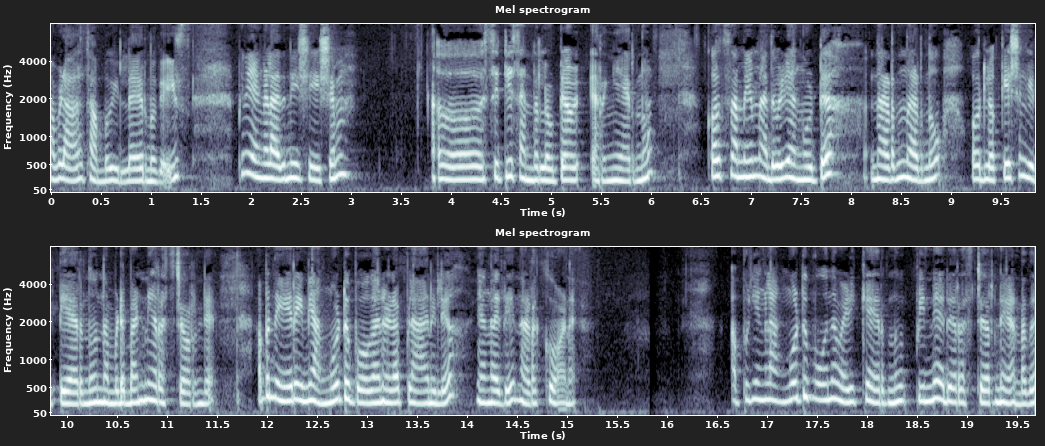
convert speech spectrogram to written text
അവിടെ ആ സംഭവം ഇല്ലായിരുന്നു ഗൈസ് പിന്നെ ഞങ്ങൾ അതിനുശേഷം സിറ്റി സെന്ററിലോട്ട് ഇറങ്ങിയായിരുന്നു. കുറച്ച് സമയം അതുവഴി അങ്ങോട്ട് നടന്ന് നടന്നു ഒരു ലൊക്കേഷൻ കിട്ടിയായിരുന്നു നമ്മുടെ ബണ്ണി റെസ്റ്റോറന്റ് അപ്പോൾ നേരെ ഇനി അങ്ങോട്ട് പോകാനുള്ള പ്ലാനിൽ ഞങ്ങളിത് നടക്കുവാണ്. അപ്പോൾ ഞങ്ങൾ അങ്ങോട്ട് പോകുന്ന വഴിക്കായിരുന്നു പിന്നെ ഒരു റെസ്റ്റോറന്റ് കണ്ടത്.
